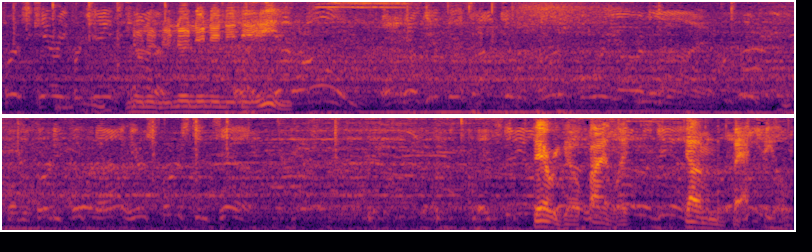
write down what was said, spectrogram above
First carry for James No, no, no, no, no, no, no, no. And he'll get this out to the 34-yard line. From the 34 now, here's first and 10. They stay on There we go, finally. Got him in the backfield.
